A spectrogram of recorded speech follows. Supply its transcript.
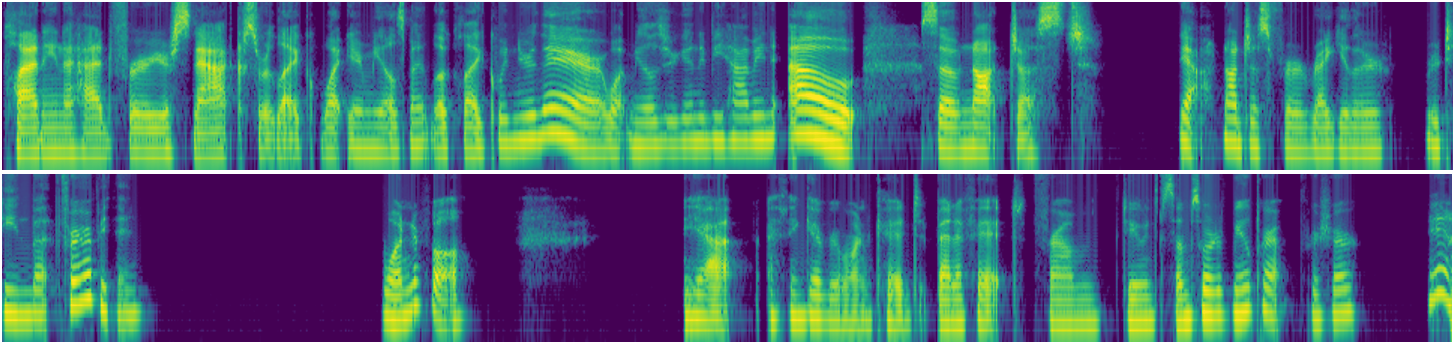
planning ahead for your snacks or like what your meals might look like when you're there what meals you're going to be having out. So not just yeah not just for regular routine but for everything. Wonderful. Yeah, I think everyone could benefit from doing some sort of meal prep for sure. Yeah.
